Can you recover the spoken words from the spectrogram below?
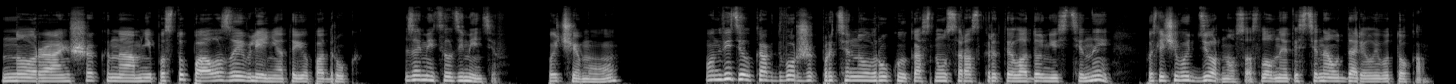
Но раньше к нам не поступало заявление от ее подруг», — заметил Дементьев. «Почему?» Он видел, как дворжик протянул руку и коснулся раскрытой ладонью стены, после чего дернулся, словно эта стена ударила его током.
